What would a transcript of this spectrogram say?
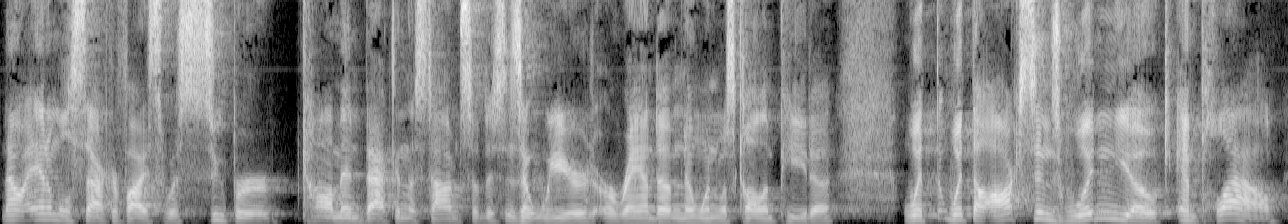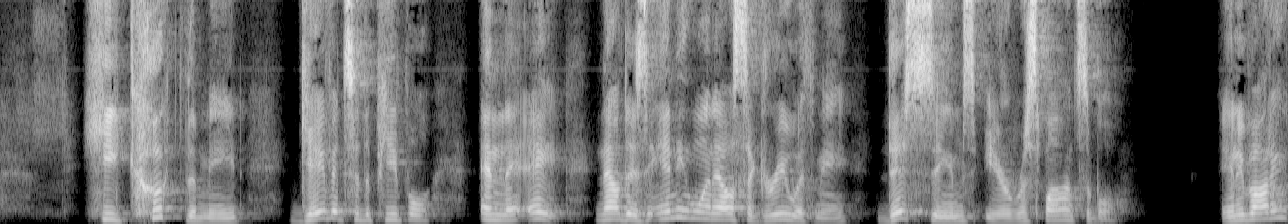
Now, animal sacrifice was super common back in this time, so this isn't weird or random. No one was calling PETA. With, with the oxen's wooden yoke and plow, he cooked the meat, gave it to the people, and they ate. Now, does anyone else agree with me? This seems irresponsible. Anybody?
